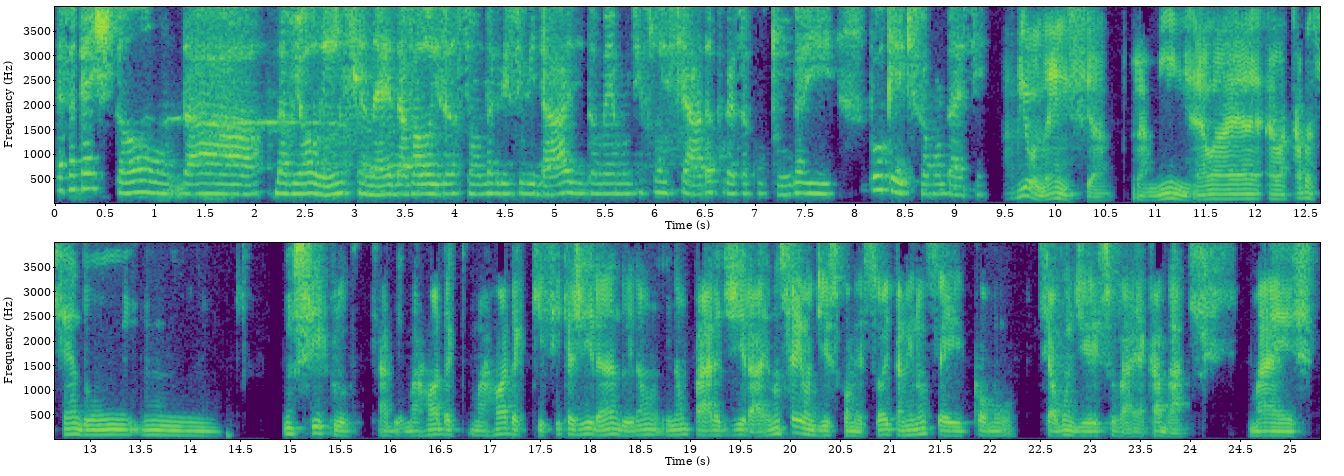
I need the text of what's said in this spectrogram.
Essa questão da, da violência, né, da valorização da agressividade também é muito influenciada por essa cultura e por que que isso acontece? A violência, para mim, ela, é, ela acaba sendo um, um, um, ciclo, sabe? Uma roda, uma roda que fica girando e não, e não para de girar. Eu não sei onde isso começou e também não sei como, se algum dia isso vai acabar. Mas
